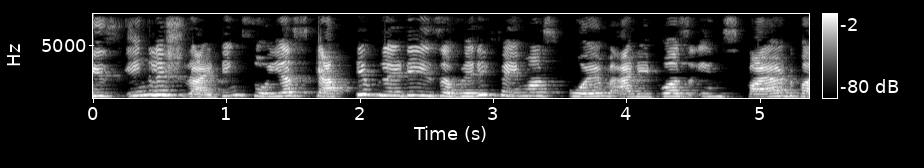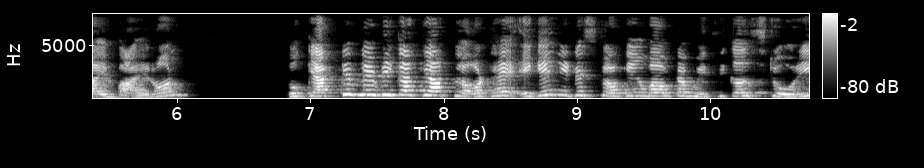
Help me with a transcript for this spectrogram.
his English writing. So yes, Captive Lady is a very famous poem and it was inspired by Byron. So Captive Lady का क्या plot है Again, it is talking about a mythical story.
